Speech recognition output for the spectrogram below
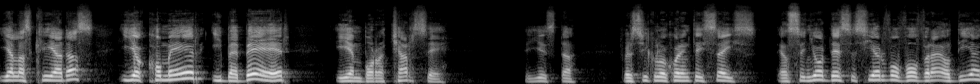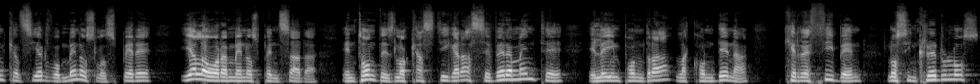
y a las criadas y a comer y beber y emborracharse. Ahí está. Versículo 46. El Señor de ese siervo volverá el día en que el siervo menos lo espere y a la hora menos pensada. Entonces lo castigará severamente y le impondrá la condena que reciben los incrédulos.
